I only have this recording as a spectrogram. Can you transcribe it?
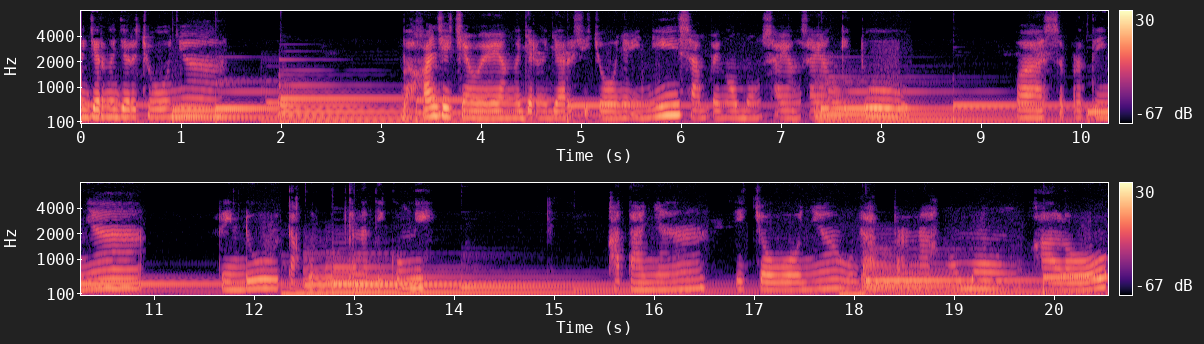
ngejar-ngejar cowoknya. Bahkan si cewek yang ngejar-ngejar si cowoknya ini sampai ngomong sayang-sayang gitu. Wah, sepertinya Rindu takut kena tikung nih. Katanya si cowoknya udah pernah ngomong kalau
